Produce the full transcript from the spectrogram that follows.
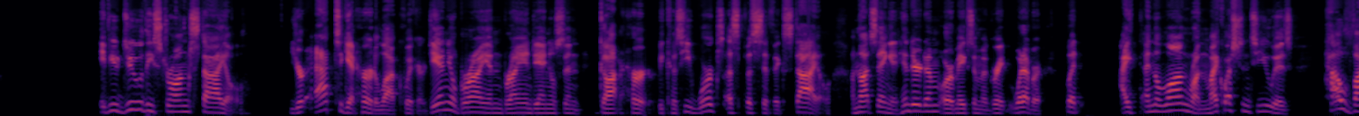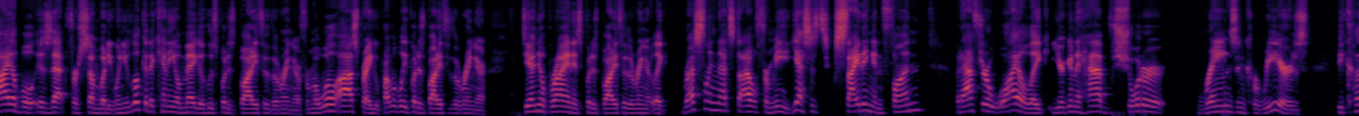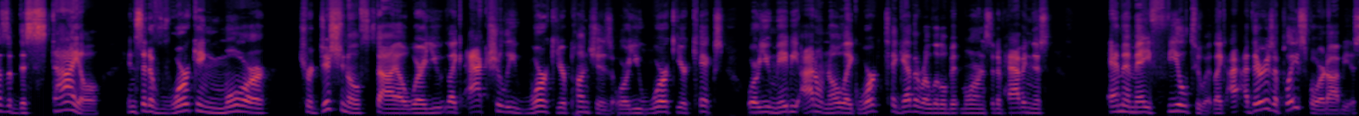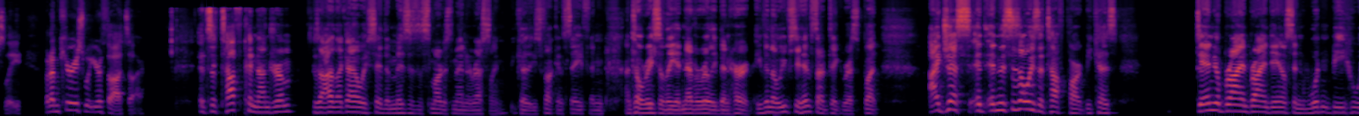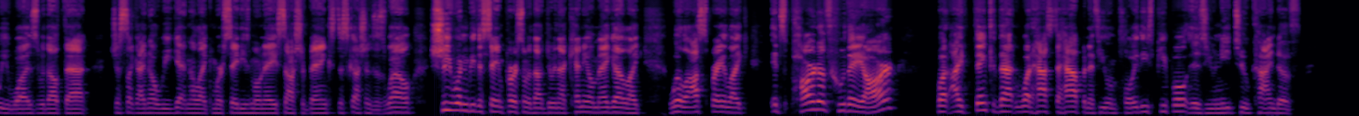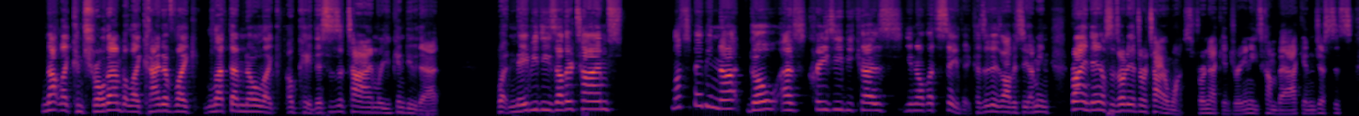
if you do the strong style, you're apt to get hurt a lot quicker. Daniel Bryan, Brian Danielson got hurt because he works a specific style. I'm not saying it hindered him or makes him a great whatever, but I in the long run, my question to you is how viable is that for somebody when you look at a Kenny Omega who's put his body through the ringer, from a Will Ospreay who probably put his body through the ringer, Daniel Bryan has put his body through the ringer. Like wrestling that style for me, yes, it's exciting and fun, but after a while, like you're gonna have shorter reigns and careers because of the style instead of working more traditional style where you like actually work your punches or you work your kicks or you maybe I don't know like work together a little bit more instead of having this MMA feel to it. Like I, there is a place for it, obviously, but I'm curious what your thoughts are. It's a tough conundrum because I like I always say the Miz is the smartest man in wrestling because he's fucking safe and until recently had never really been hurt, even though we've seen him start to take risks. But I just and, and this is always a tough part because Daniel Bryan, Bryan Danielson wouldn't be who he was without that. Just like I know we get into like Mercedes Moné, Sasha Banks discussions as well. She wouldn't be the same person without doing that. Kenny Omega, like Will Ospreay, like it's part of who they are. But I think that what has to happen if you employ these people is you need to kind of not like control them, but like kind of like let them know, like, okay, this is a time where you can do that. But maybe these other times, let's maybe not go as crazy because you know let's save it because it is obviously i mean brian danielson's already had to retire once for a neck injury and he's come back and just it's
